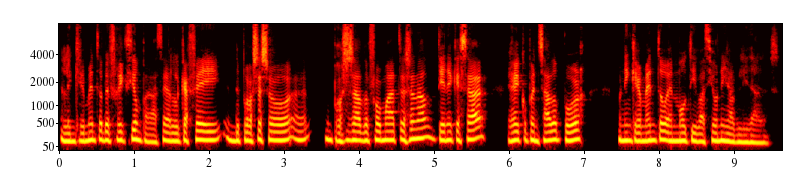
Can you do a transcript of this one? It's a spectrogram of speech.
el incremento de fricción para hacer el café de proceso, eh, procesado de forma artesanal tiene que ser recompensado por un incremento en motivación y habilidades.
